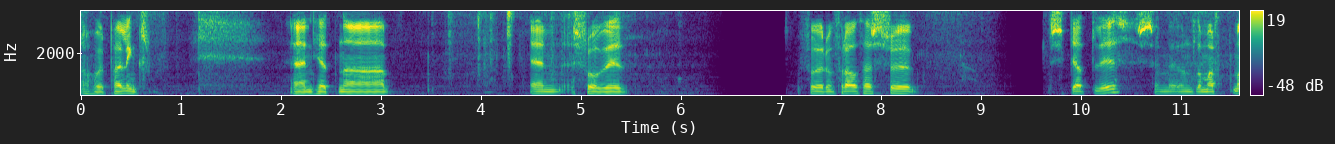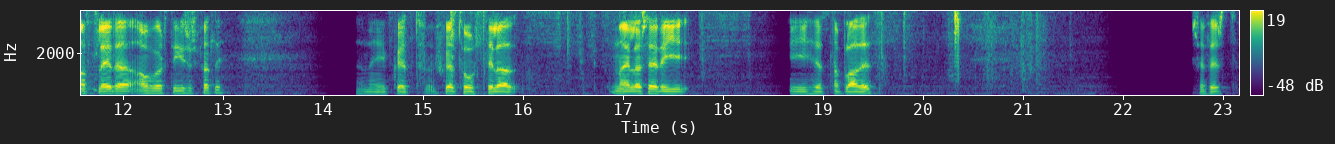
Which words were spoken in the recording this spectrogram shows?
áhugaverð pæling. En hérna en svo við förum frá þessu spjalli sem er umhverfað margt, margt fleira áhugavert í þessu spjalli. Þannig ég hvet, hvet fólk til að næla sér í í hérna blaðið sem fyrst.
